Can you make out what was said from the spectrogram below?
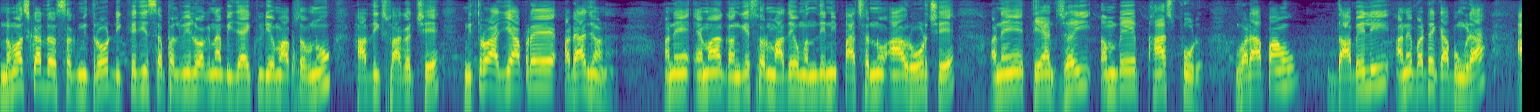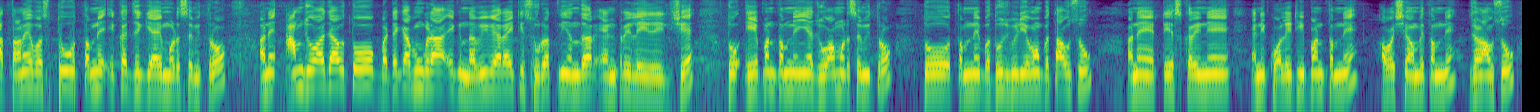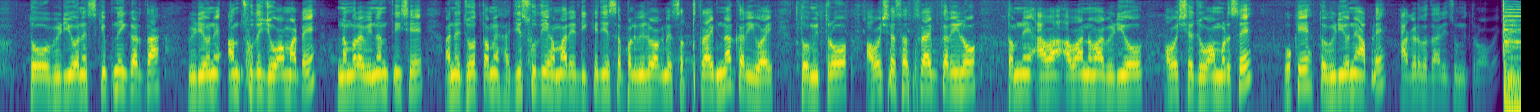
નમસ્કાર દર્શક મિત્રો, ડીકેજી સફલ વિલોગના બીજા એક વિડીયોમાં આપ સૌનું હાર્દિક સ્વાગત છે. મિત્રો, આજે આપણે અડાજણ અને એમાં ગંગેશ્વર મહાદેવ મંદિરની પાછળનો આ રોડ છે અને ત્યાં જય અંબે ફાસ્ટ ફૂડ, વડાપાઉં, દાબેલી અને બટેકા ભૂંગળા આ ત્રણેય વસ્તુ તમને એક જ જગ્યાએ મળશે મિત્રો. અને આમ જોવા જાવ તો બટેકા ભૂંગળા એક નવી વેરાયટી સુરતની અંદર એન્ટ્રી લઈ રહી છે. તો એ પણ તમને અહીંયા જોવા મળશે મિત્રો. તો તમને બધું જ વિડીયોમાં બતાવશું અને ટેસ્ટ કરીને એની ક્વોલિટી પણ તમને અવશ્ય અમે તમને જણાવશું. તો વિડીયોને સ્કીપ નહીં કરતા. વિડીયોને અંત સુધી જોવા માટે નમ્ર વિનંતી છે. અને જો તમે હજી સુધી અમારી ડીકેજી સફળ વિલોગને સબસ્ક્રાઇબ ન કરી હોય, તો મિત્રો અવશ્ય સબસ્ક્રાઇબ કરી લો. તમને આવા આવા નવા વીડિયો અવશ્ય જોવા મળશે. ઓકે? તો વિડીયોને આપણે આગળ વધારીશું મિત્રો હવે.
